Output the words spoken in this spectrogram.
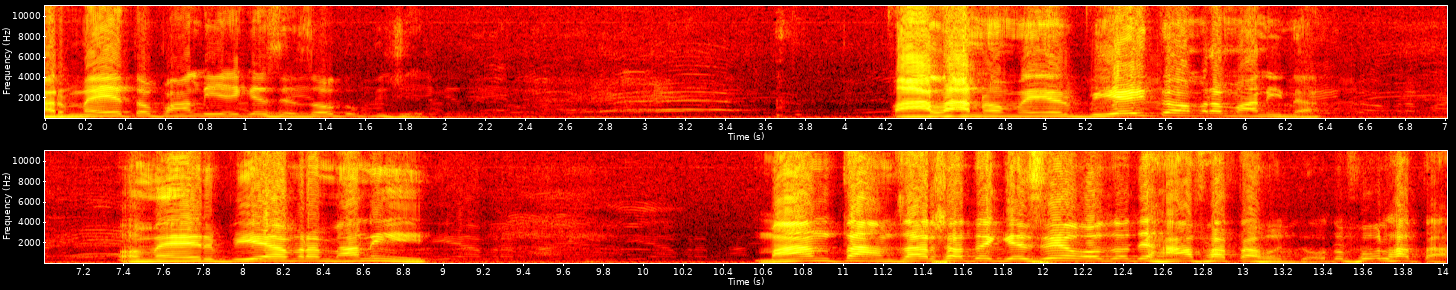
আর মেয়ে তো পালিয়ে গেছে, যৌতুক কিসের? পালানো মেয়ের বিয়েই তো আমরা মানি না। ও মেয়ের বিয়ে আমরা মানি। মানতাম, যার সাথে গেছে, ও যদি হাফ হাতা হইতো, ও তো ফুল হাতা।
